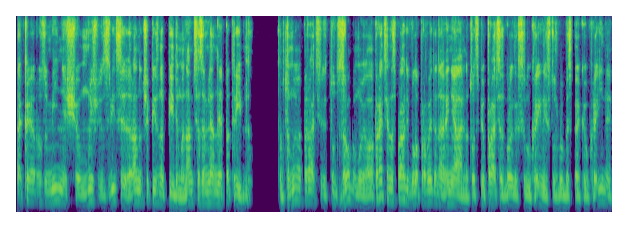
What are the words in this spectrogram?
Таке розуміння, що ми ж звідси рано чи пізно підемо. Нам ця земля не потрібна. Тобто ми операцію тут зробимо. Операція насправді була проведена геніально. Тут співпраця збройних сил України і Служби безпеки України,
